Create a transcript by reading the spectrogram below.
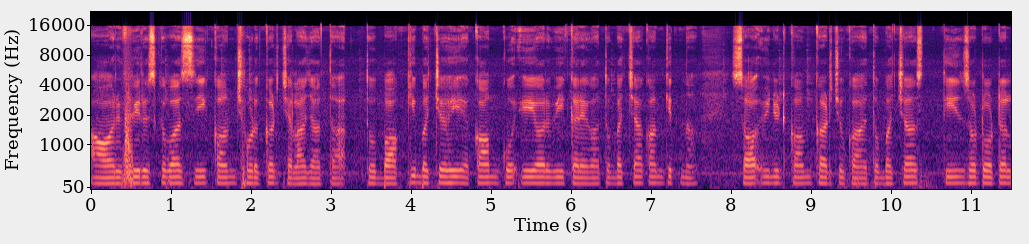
और फिर उसके बाद सी काम छोड़कर चला जाता। तो बाकी बच्चे ही काम को ए और बी करेगा। तो बच्चा काम कितना? सौ यूनिट काम कर चुका है। तो बच्चा तीन सौ टोटल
